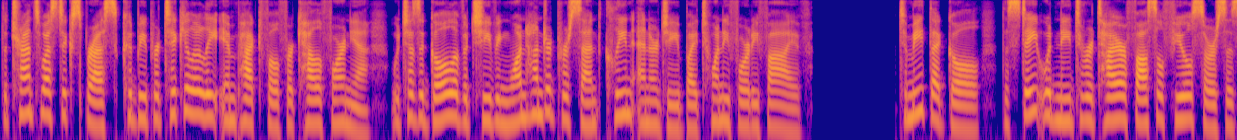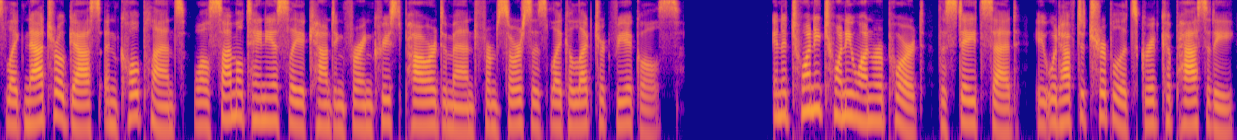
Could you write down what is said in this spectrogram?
the Transwest Express could be particularly impactful for California, which has a goal of achieving 100% clean energy by 2045. To meet that goal, the state would need to retire fossil fuel sources like natural gas and coal plants while simultaneously accounting for increased power demand from sources like electric vehicles. In a 2021 report, the state said it would have to triple its grid capacity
